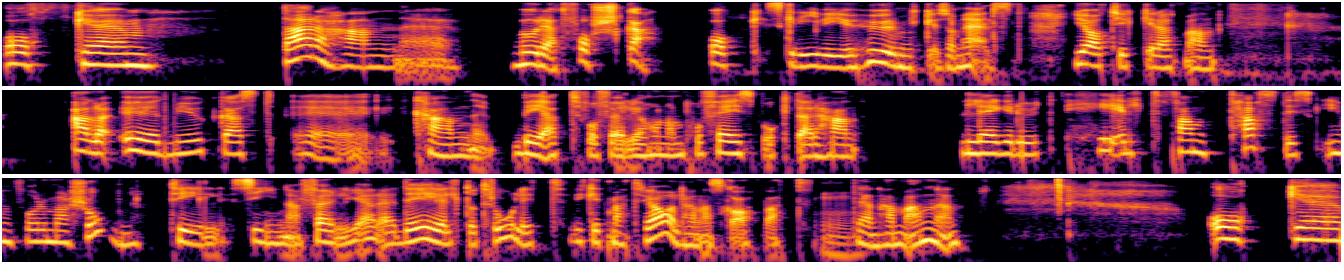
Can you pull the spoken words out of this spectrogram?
Och eh, där har han eh, börjat forska och skriver ju hur mycket som helst. Jag tycker att man allra ödmjukast eh, kan be att få följa honom på Facebook där han lägger ut helt fantastisk information till sina följare. Det är helt otroligt vilket material han har skapat, mm. den här mannen. Och eh,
